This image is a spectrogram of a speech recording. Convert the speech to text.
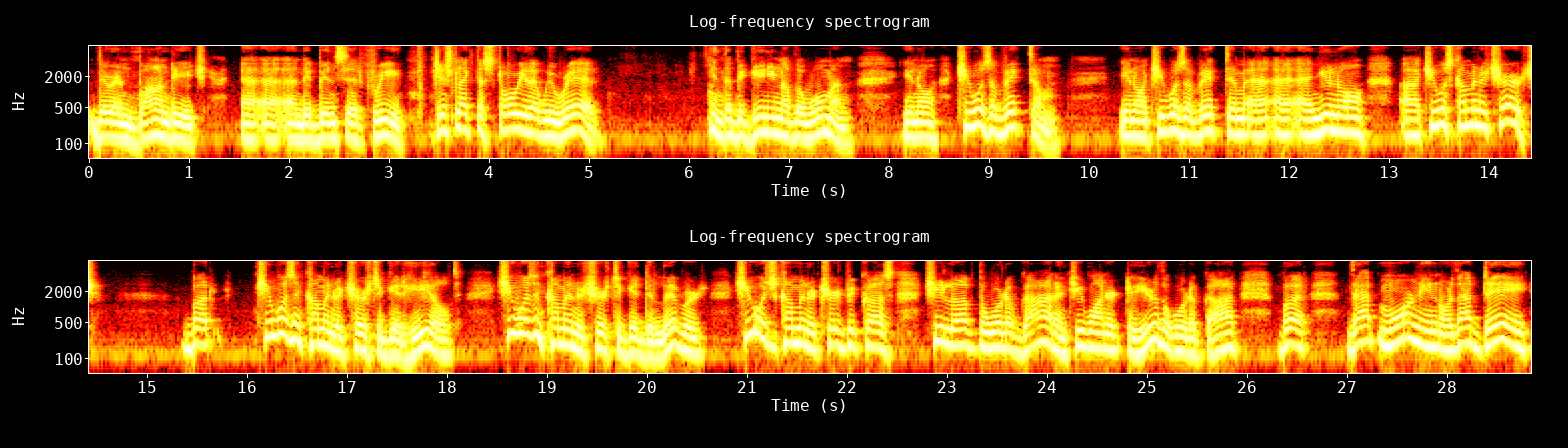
they're in bondage and they've been set free. Just like the story that we read in the beginning of the woman, you know, she was a victim. You know, she was a victim, and, and, you know, uh, she was coming to church, but she wasn't coming to church to get healed. She wasn't coming to church to get delivered. She was coming to church because she loved the Word of God and she wanted to hear the Word of God. But that morning or that day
